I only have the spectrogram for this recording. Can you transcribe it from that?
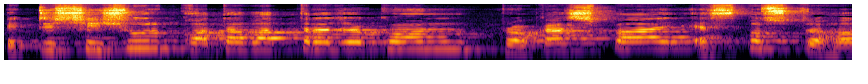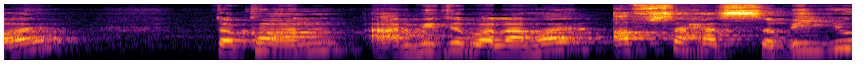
একটি শিশুর কথাবার্তা যখন প্রকাশ পায়, স্পষ্ট হয়, তখন আরবিতে বলা হয় আফসাহাসবিউ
